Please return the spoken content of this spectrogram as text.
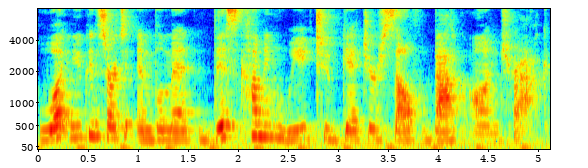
what you can start to implement this coming week to get yourself back on track.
